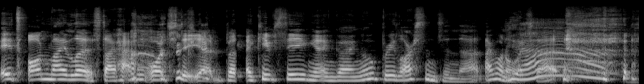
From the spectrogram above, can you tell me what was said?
It's on my list. I haven't watched it yet, but I keep seeing it and going, "Oh, Brie Larson's in that. I want to yeah. watch that."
